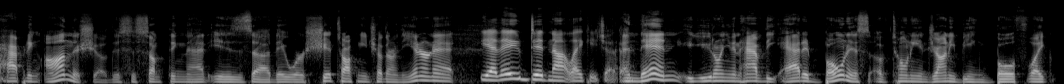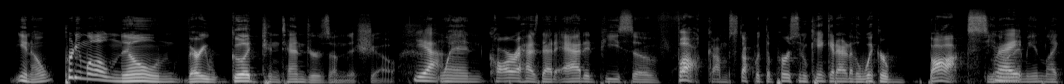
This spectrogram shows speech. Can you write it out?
happening on the show. This is something that is uh, they were shit talking each other on the internet, Yeah. They did not like each other. and then you don't even have the added bonus of Tony and Johnny being both like you know pretty well known, very good contenders on this show yeah. when Cara has that added piece of fuck, I'm stuck with the person who can't get out of the wicker box. You know what I mean? Like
